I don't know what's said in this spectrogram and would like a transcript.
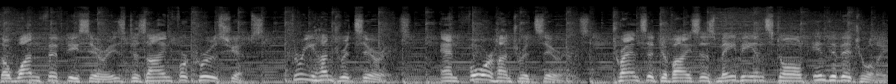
The 150 series designed for cruise ships, 300 series, and 400 series. Transit devices may be installed individually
